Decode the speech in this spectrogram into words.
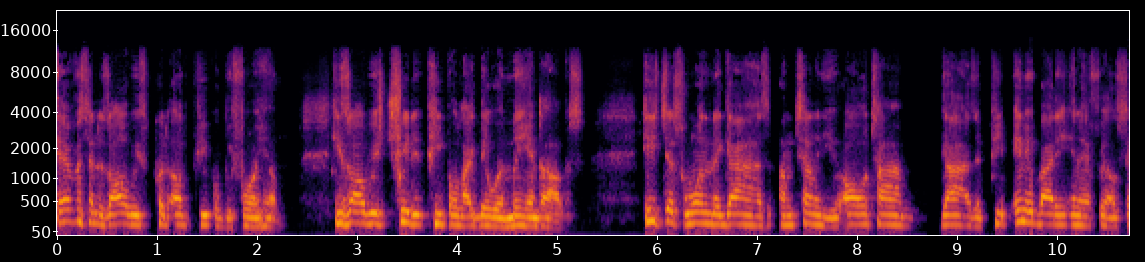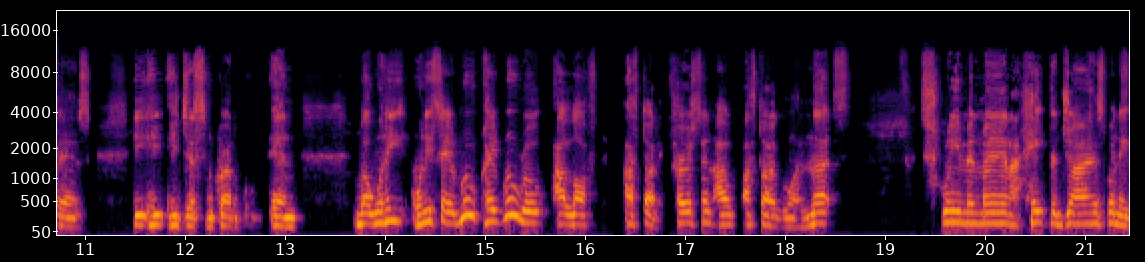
Everson has always put other people before him. He's always treated people like they were a million dollars. He's just one of the guys, I'm telling you, all time guys that anybody in NFL says he, he, he's just incredible. And but when he when he said hey Ruru, I lost it. I started cursing. I, I started going nuts, screaming, man, I hate the Giants when they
